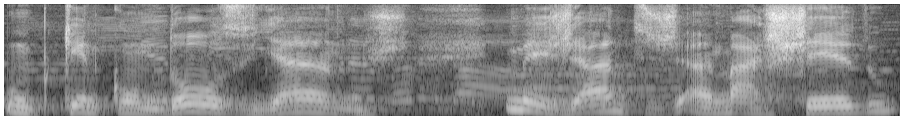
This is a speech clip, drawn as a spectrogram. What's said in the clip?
um pequeno com 12 anos, mas antes, mais cedo,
